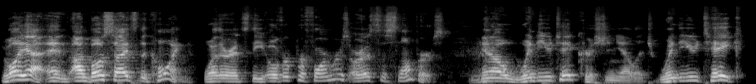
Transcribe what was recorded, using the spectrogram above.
Well, yeah, and on both sides of the coin, whether it's the overperformers or it's the slumpers. Mm-hmm. You know, when do you take Christian Yelich? When do you take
